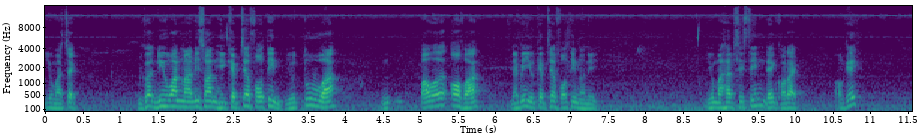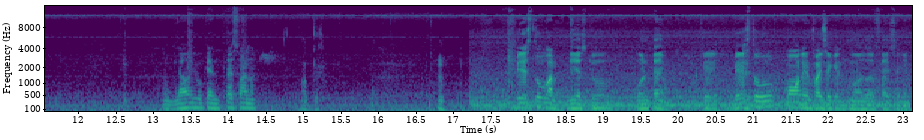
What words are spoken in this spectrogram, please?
you must check. Because new one ma, this one he capture 14. You two ah, power off ah, that means you capture 14 only. You must have 16, then correct. Okay? Now you can test one. Okay. BS2 one. BS2 one time. Okay. BS2 more than 5 seconds. More than five seconds.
